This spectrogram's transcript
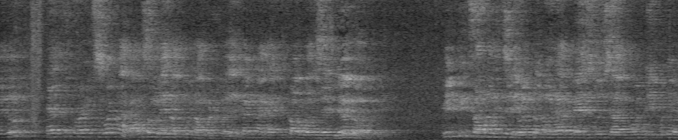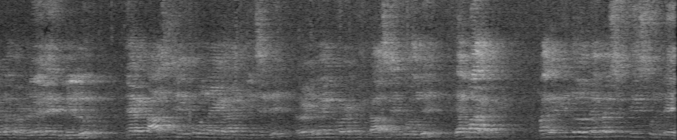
లేదు హెల్త్ ప్రొడక్ట్స్ కూడా నాకు అవసరం లేదు అనుకున్నప్పట్లో ఎందుకంటే నాకు హెల్త్ ప్రాబ్లమ్స్ ఏం లేవు కాబట్టి. ఇంటికి సంబంధించిన వంట నూనె పేస్ట్ షాంపూ టీ వంట రెండు వేల. ఐదు బిల్లు జర కాస్ట్ ఎక్కువ ఉన్నాయి కదా అనిపించింది రెండు వేల ప్రొడక్ట్ కాస్ట్ ఎక్కువ ఉంది. ఎంఆర్ మనకి ఇందులో మెంబర్షిప్ తీసుకుంటే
